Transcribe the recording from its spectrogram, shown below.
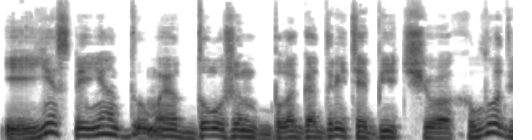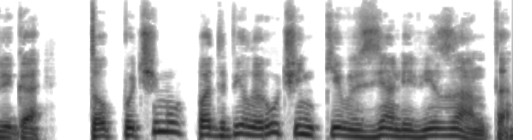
И если я, думаю, должен благодарить обидчивого Хлодвига, то почему под белые рученьки взяли Византа?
